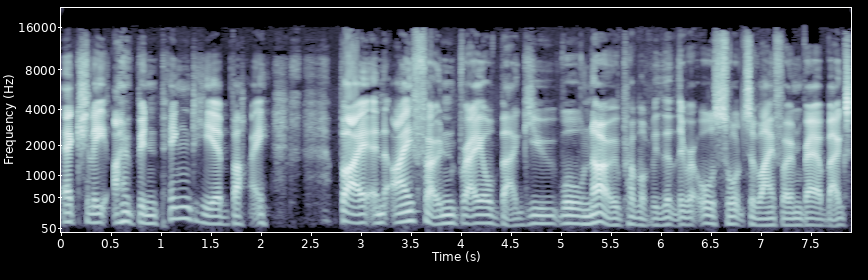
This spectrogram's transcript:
actually, I've been pinged here by by an iPhone braille bug. You will know probably that there are all sorts of iPhone braille bugs,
